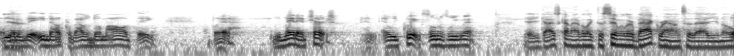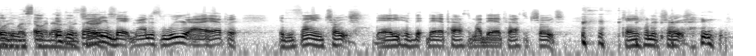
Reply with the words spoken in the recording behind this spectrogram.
a little bit, you know, because I was doing my own thing. But we met at church, and, and we clicked as soon as we met. Yeah, you guys kind of have like the similar background to that, you know, It's, by starting out it's in the the same church. background. It's weird how it happened. It's the same church. Daddy, his da- dad pastor, my dad pastor church. Came from the church.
